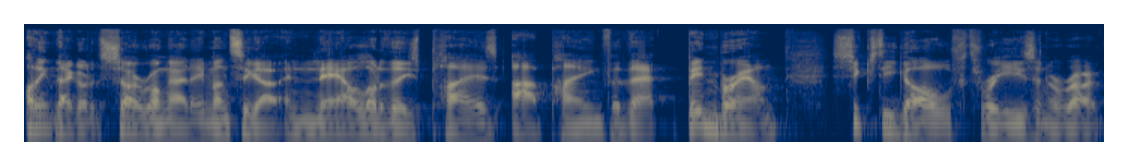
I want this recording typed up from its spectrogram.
I think they got it so wrong 18 months ago, and now a lot of these players are paying for that. Ben Brown, 60 goals three years in a row.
